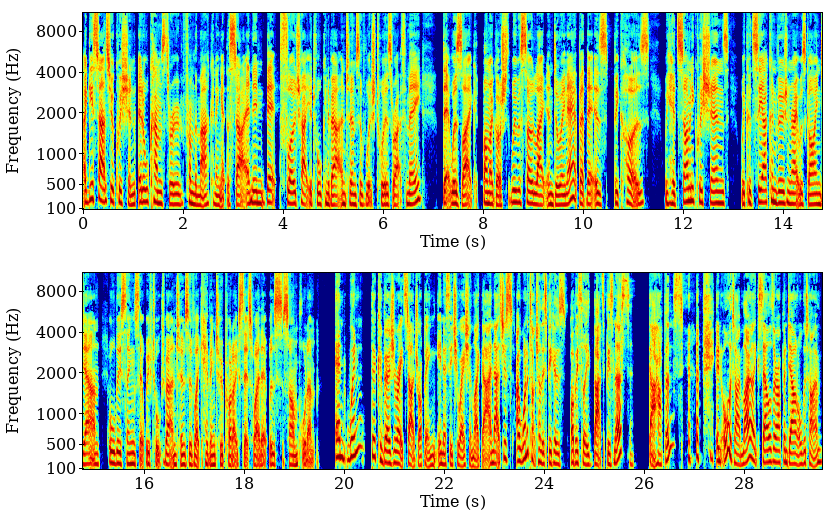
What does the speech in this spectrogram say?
I guess to answer your question, it all comes through from the marketing at the start. And then that flowchart you're talking about in terms of which toy is right for me, that was like, oh my gosh, we were so late in doing that. But that is because we had so many questions. We could see our conversion rate was going down, all these things that we've talked about in terms of like having two products. That's why that was so important. And when the conversion rates start dropping in a situation like that, and that's just, I want to touch on this because obviously that's business. That happens and all the time. Like sales are up and down all the time.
